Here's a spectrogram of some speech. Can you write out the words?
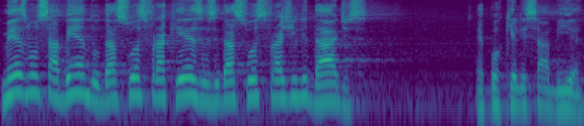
mesmo sabendo das suas fraquezas e das suas fragilidades. É porque ele sabia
